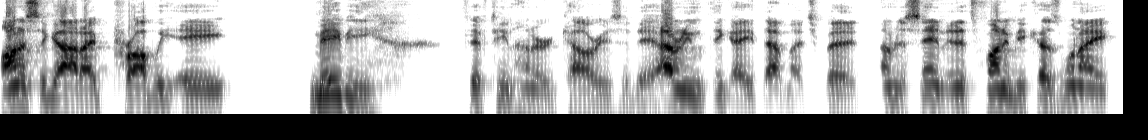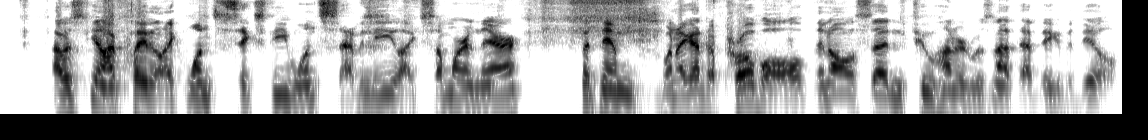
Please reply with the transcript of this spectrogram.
honest to God, I probably ate maybe 1500 calories a day. I don't even think I ate that much, but I'm just saying. And it's funny because when I, I was, you know, I played at like 160, 170, like somewhere in there. But then when I got to pro ball, then all of a sudden 200 was not that big of a deal.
